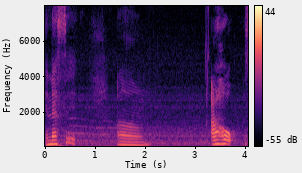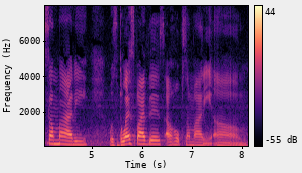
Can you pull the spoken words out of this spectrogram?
and that's it. Um, I hope somebody was blessed by this. I hope somebody um,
